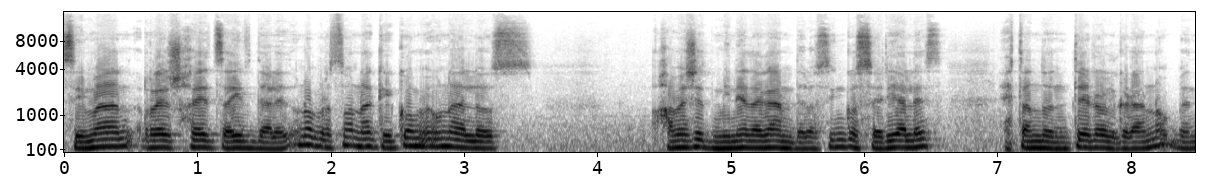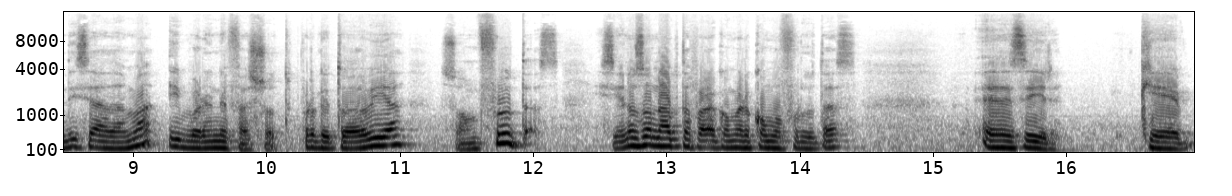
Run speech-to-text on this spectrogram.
Simán Resh Saif Dalet. Una persona que come una de los Hameshet Minetagan, de los cinco cereales, estando entero el grano, bendice a Adama y Borene Fashot, porque todavía son frutas. Y si no son aptas para comer como frutas, es decir, que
